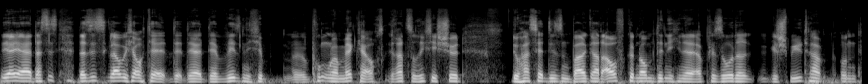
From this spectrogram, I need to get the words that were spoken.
ja, ja. Das ist, das ist, glaube ich, auch der, der, der wesentliche äh, Punkt. Man merkt ja auch gerade so richtig schön du hast ja diesen Ball gerade aufgenommen, den ich in der Episode gespielt habe und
